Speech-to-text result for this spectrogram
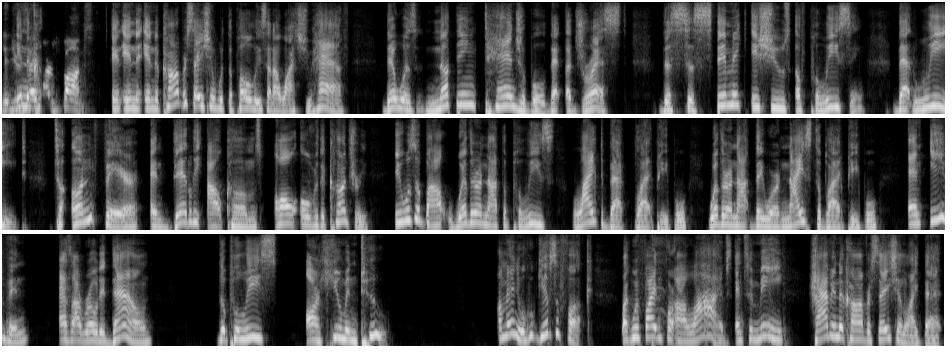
Did you in the, response? In, in, in the conversation with the police that I watched you have, there was nothing tangible that addressed the systemic issues of policing that lead to unfair and deadly outcomes all over the country. It was about whether or not the police liked back black people, whether or not they were nice to black people, and even as I wrote it down, the police are human too. Emmanuel, who gives a fuck? Like we're fighting for our lives. And to me, having a conversation like that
